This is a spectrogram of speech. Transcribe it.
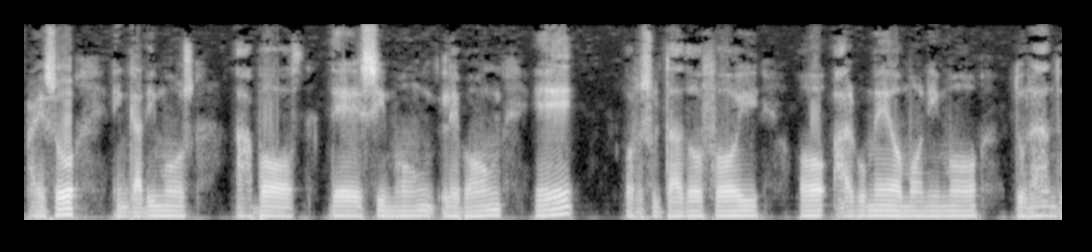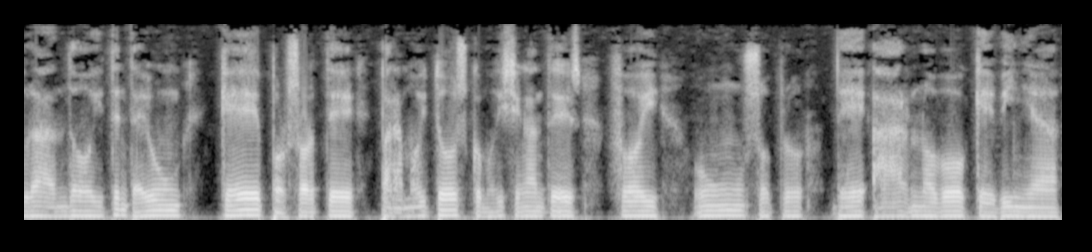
A eso engadimos a voz de Simón Lebón e o resultado foi o álbume homónimo Durán Durán do 81 que, por sorte, para moitos, como dixen antes, foi un sopro de ar novo que viña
